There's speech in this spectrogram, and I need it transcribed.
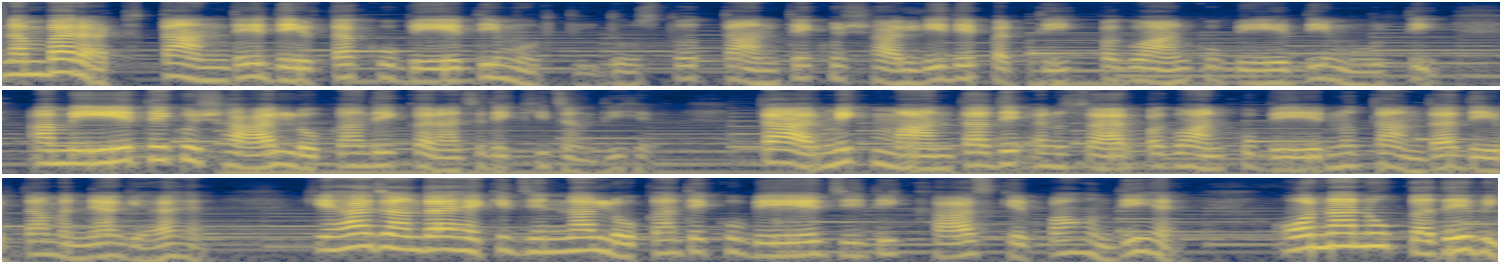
ਨੰਬਰ 8 ਧਨ ਦੇ ਦੇਵਤਾ ਕੁਬੇਰ ਦੀ ਮੂਰਤੀ। ਦੋਸਤੋ, ਧਨ ਤੇ ਖੁਸ਼ਹਾਲੀ ਦੇ ਪ੍ਰਤੀਕ ਭਗਵਾਨ ਕੁਬੇਰ ਦੀ ਮੂਰਤੀ। ਅਮੀਰ ਤੇ ਖੁਸ਼ਹਾਲ ਲੋਕਾਂ ਦੇ ਘਰਾਂ 'ਚ ਦੇਖੀ ਜਾਂਦੀ ਹੈ। ਧਾਰਮਿਕ ਮਾਨਤਾ ਦੇ ਅਨੁਸਾਰ ਭਗਵਾਨ ਕੁਬੇਰ ਨੂੰ ਧਨ ਦਾ ਦੇਵਤਾ ਮੰਨਿਆ ਗਿਆ ਹੈ। ਕਿਹਾ ਜਾਂਦਾ ਹੈ ਕਿ ਜਿਨ੍ਹਾਂ ਲੋਕਾਂ ਤੇ ਕੁਬੇਰ ਜੀ ਦੀ ਖਾਸ ਕਿਰਪਾ ਹੁੰਦੀ ਹੈ, ਉਹਨਾਂ ਨੂੰ ਕਦੇ ਵੀ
